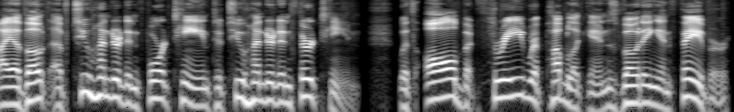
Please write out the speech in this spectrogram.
by a vote of 214 to 213, with all but three Republicans voting in favor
